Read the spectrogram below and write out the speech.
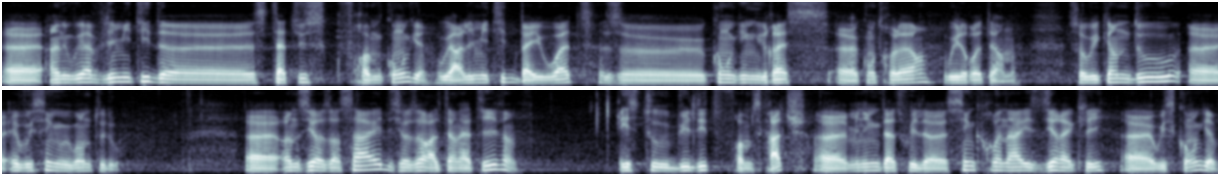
Uh, and we have limited uh, status from Kong. We are limited by what the Kong ingress uh, controller will return. So we can do uh, everything we want to do. on the other side, the other alternative is to build it from scratch, uh, meaning that we'll uh, synchronize directly uh, with Kong.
